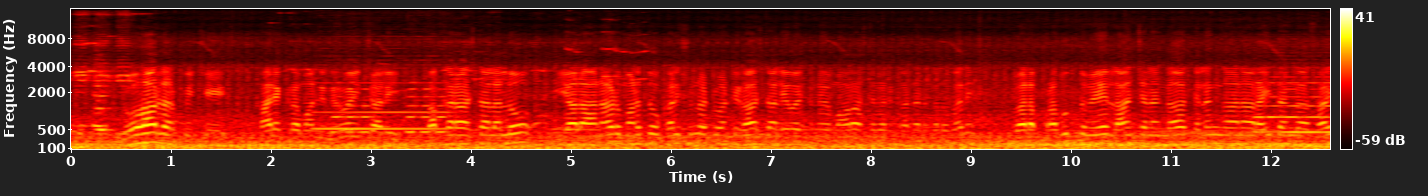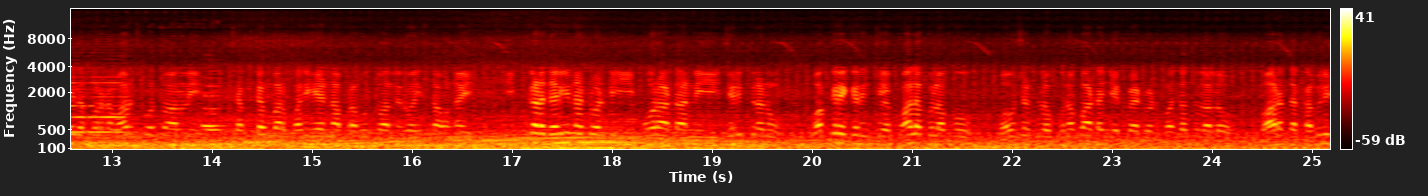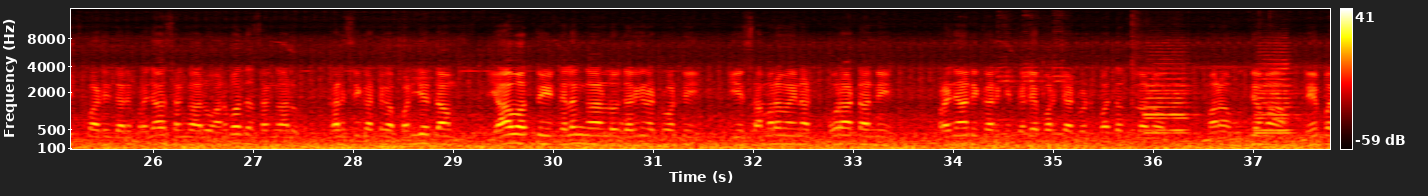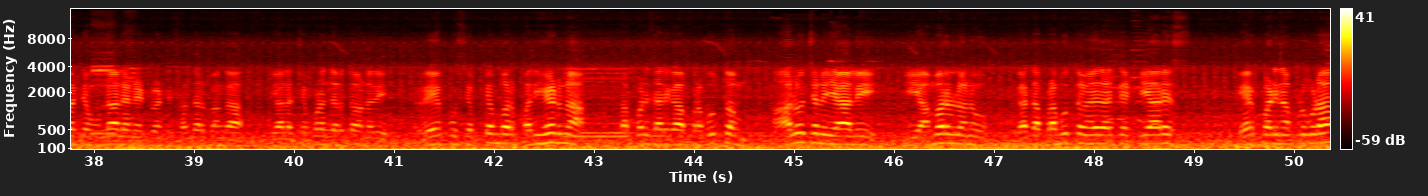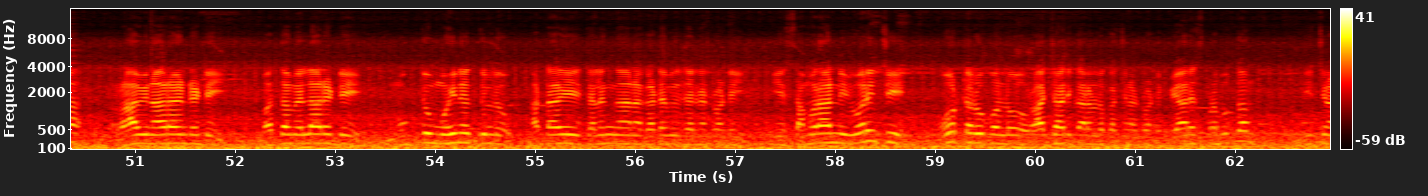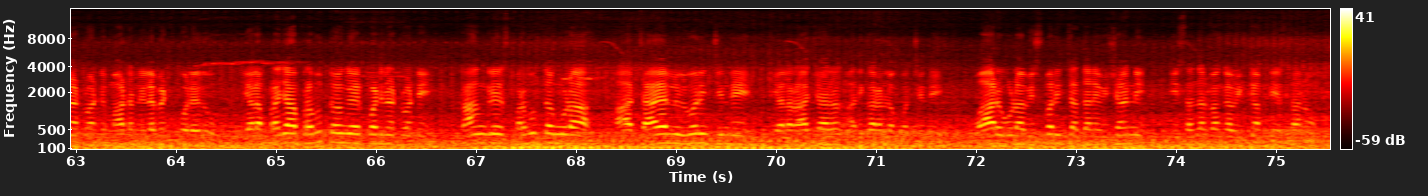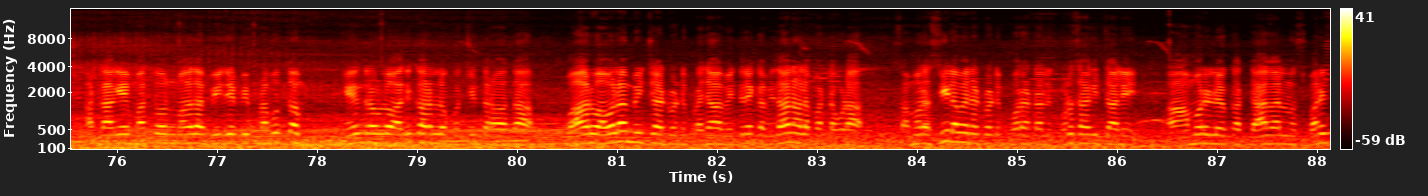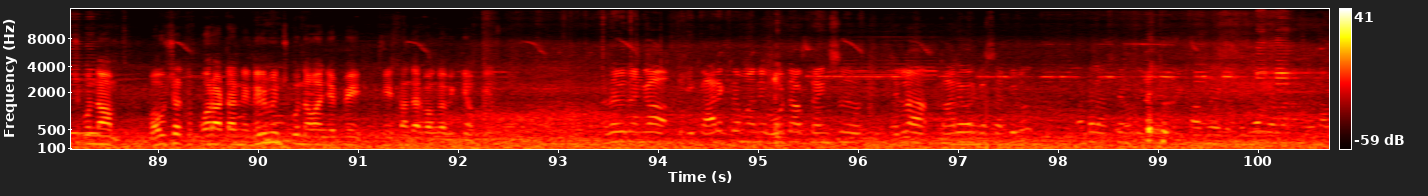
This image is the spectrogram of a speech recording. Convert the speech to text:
జోహార్లు అర్పించి కార్యక్రమాన్ని నిర్వహించాలి. పక్క రాష్ట్రాలలో ఇవాళ ఆనాడు మనతో కలిసి ఉన్నటువంటి రాష్ట్రాలు ఏవైతున్నాయో మహారాష్ట్ర కానీ కర్ణాటకలో కానీ ఇవాళ ప్రభుత్వమే లాంఛనంగా తెలంగాణ రైతాంగ సాయుధ పోరాట వార్షికోత్సవాలని సెప్టెంబర్ పదిహేడున ప్రభుత్వాలు నిర్వహిస్తూ ఉన్నాయి. ఇక్కడ జరిగినటువంటి ఈ పోరాటాన్ని ఈ చరిత్రను వక్రీకరించే పాలకులకు భవిష్యత్తులో గుణపాఠం చెప్పేటువంటి పద్ధతులలో భారత కమ్యూనిస్ట్ పార్టీ దాని ప్రజా సంఘాలు అనుబంధ సంఘాలు కలిసికట్టుగా పనిచేద్దాం. యావత్తు ఈ తెలంగాణలో జరిగినటువంటి ఈ సమరమైన పోరాటాన్ని ప్రజానికానికి తెలియపరిచేటువంటి పద్ధతులలో మన ఉద్యమ నేపథ్యం ఉండాలనేటువంటి సందర్భంగా ఇవాళ చెప్పడం జరుగుతూ ఉన్నది. రేపు సెప్టెంబర్ పదిహేడున తప్పనిసరిగా ప్రభుత్వం ఆలోచన చేయాలి. ఈ అమరులను గత ప్రభుత్వం ఏదైతే టీఆర్ఎస్ ఏర్పడినప్పుడు కూడా రావి నారాయణ రెడ్డి బద్దం ఎల్లారెడ్డి ముగ్ధు మొహినెత్తులు అట్లాగే తెలంగాణ గడ్డ మీద జరిగినటువంటి ఈ సమరాన్ని వివరించి ఓట్ల రూపంలో రాజ్యాధికారంలోకి వచ్చినటువంటి బీఆర్ఎస్ ప్రభుత్వం ఇచ్చినటువంటి మాట నిలబెట్టుకోలేదు. ఇలా ప్రజా ప్రభుత్వంగా ఏర్పడినటువంటి కాంగ్రెస్ ప్రభుత్వం కూడా ఆ ఛాయలను వివరించింది. ఇలా రాజ్య అధికారంలోకి వచ్చింది. వారు కూడా విస్మరించద్దనే విషయాన్ని ఈ సందర్భంగా విజ్ఞప్తి చేస్తాను. అట్లాగే మత్తోన్మాద బీజేపీ ప్రభుత్వం కేంద్రంలో అధికారంలోకి వచ్చిన తర్వాత వారు అవలంబించేటువంటి ప్రజా వ్యతిరేక విధానాల పట్ల కూడా సమరశీలమైనటువంటి పోరాటాలు కొనసాగించాలి. ఆ అమరుల యొక్క త్యాగాలను స్మరించుకుందాం. భవిష్యత్తు పోరాటాన్ని నిర్మించుకుందామని చెప్పి ఈ సందర్భంగా విజ్ఞప్తి అదేవిధంగా ఈ కార్యక్రమాన్ని ఓట్ ఆఫ్ టైమ్స్ జిల్లా కార్యవర్గ సభ్యులు మండల అసిస్టెంట్ కార్పొరేటర్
